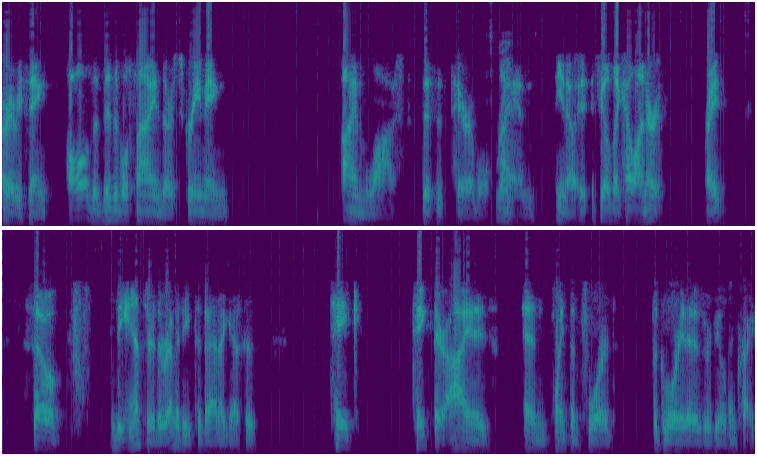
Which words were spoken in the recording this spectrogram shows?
or everything, all the visible signs are screaming, "I'm lost. This is terrible. Right. I am." You know, it, it feels like hell on earth, right? So the answer, the remedy to that, I guess, is take take their eyes and point them toward the glory that is revealed in Christ.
